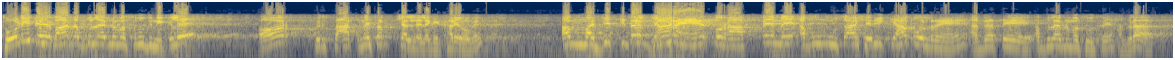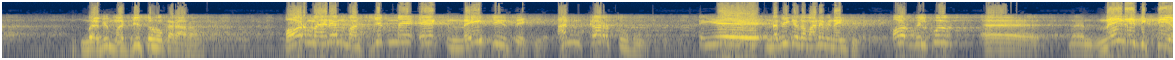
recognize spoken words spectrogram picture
تھوڑی دیر بعد عبداللہ ابن مسعود نکلے اور پھر ساتھ میں سب چلنے لگے، کھڑے ہو گئے۔ اب مسجد کی طرف جا رہے ہیں تو راستے میں ابو موسا شریف کیا بول رہے ہیں؟ حضرت عبداللہ ابن مسعود سے، حضرت، میں بھی مسجد سے ہو کر آ رہا ہوں۔ اور میں نے مسجد میں ایک نئی چیز دیکھی، انکر تو ہوں۔ یہ نبی کے زمانے میں نہیں تھی۔ اور بالکل نئی نئی دکھتی ہے۔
